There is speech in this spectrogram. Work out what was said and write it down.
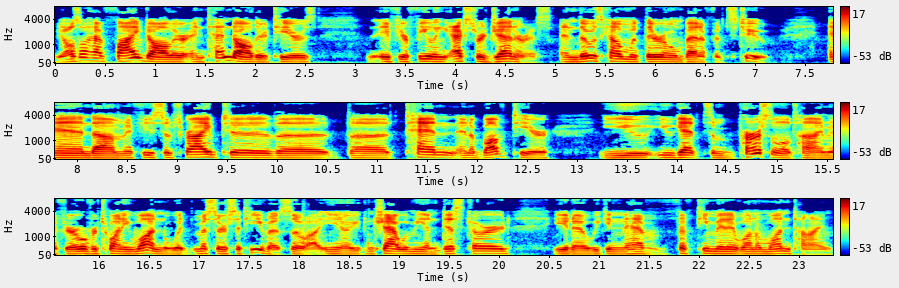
We also have $5 and $10 tiers if you're feeling extra generous, and those come with their own benefits too. And um, if you subscribe to the the ten and above tier, you you get some personal time if you're over 21 with Mr. Sativa. So uh, you know you can chat with me on Discord. You know we can have 15 minute one on one time.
